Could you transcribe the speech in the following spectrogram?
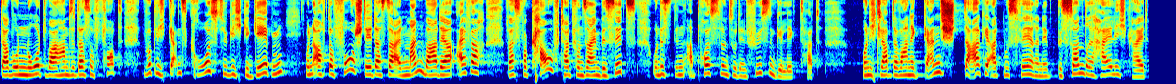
Da, wo Not war, haben sie das sofort wirklich ganz großzügig gegeben. Und auch davor steht, dass da ein Mann war, der einfach was verkauft hat von seinem Besitz und es den Aposteln zu den Füßen gelegt hat hat. Und ich glaube, da war eine ganz starke Atmosphäre, eine besondere Heiligkeit,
